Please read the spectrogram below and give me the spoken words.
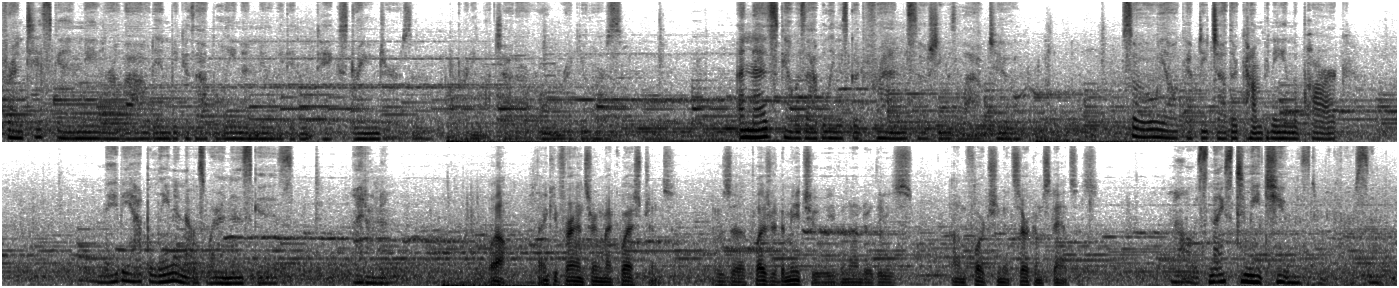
Frantiska and me were allowed in because Apollina knew we didn't take strangers and pretty much had our own regulars. Anezka was Apollina's good friend, so she was allowed too. So we all kept each other company in the park. Maybe Apollina knows where Anezka is. I don't know. Well, thank you for answering my questions. It was a pleasure to meet you, even under these unfortunate circumstances. Well, it was nice to meet you, Mr. McPherson.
